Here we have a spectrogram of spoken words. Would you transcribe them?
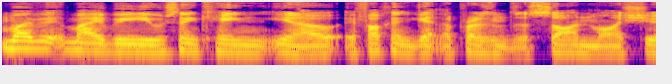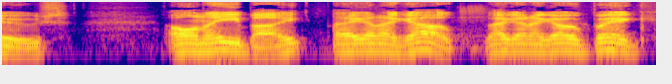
Maybe, maybe he was thinking, you know, if I can get the president to sign my shoes on eBay, they're going to go. They're going to go big.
